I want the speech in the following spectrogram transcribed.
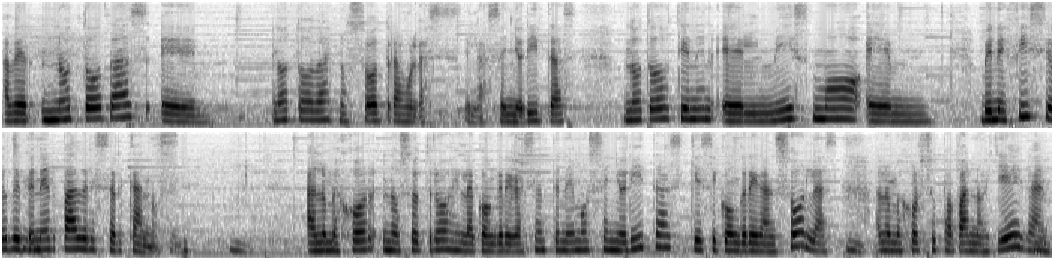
a ver, no todas, eh, no todas nosotras o las, las señoritas, no todos tienen el mismo em, beneficio de Sí. tener padres cercanos. A lo mejor nosotros en la congregación tenemos señoritas que se congregan solas, Mm. a lo mejor sus papás nos llegan.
